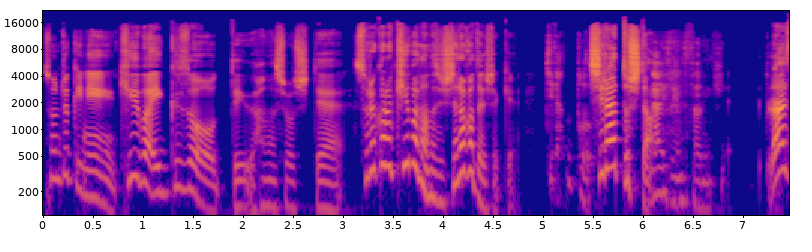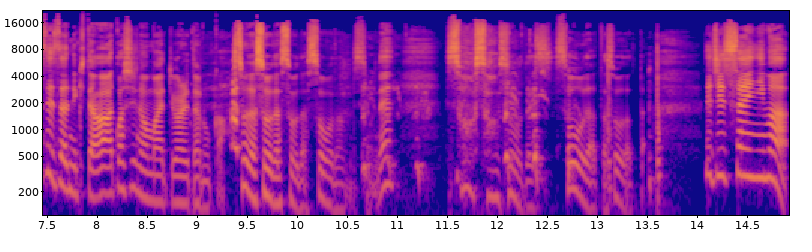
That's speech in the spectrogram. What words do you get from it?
その時にキューバ行くぞっていう話をしてそれからキューバの話してなかったでしたっけ？ちらっと。チラッとしたライセンスさんに来たあおかしいなお前って言われたのか。そうだそうだそうだそうなんですよね。そうそうそうです。そうだったそうだった。で実際にまあ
